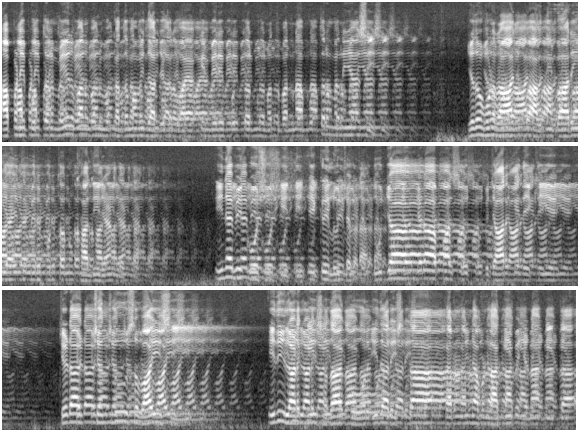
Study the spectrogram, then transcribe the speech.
ਆਪਣੇ ਪੁੱਤਰ ਮਿਹਰਬਾਨ ਵੱਲ ਮੁਕੱਦਮਾ ਵੀ ਦਰਜ ਕਰਵਾਇਆ ਕਿ ਮੇਰੇ ਪੁੱਤਰ ਨੂੰ ਮਤਬੰਨਾ ਪੁੱਤਰ ਮੰਨਿਆ ਸੀ। ਜਦੋਂ ਹੁਣ ਰਾਜ ਵਿਭਾਗ ਦੀ ਵਾਰੀ ਆਈ ਤੇ ਮੇਰੇ ਪੁੱਤਰ ਨੂੰ ਖਾਲੀ ਰਹਿਣ ਦਿੱਤਾ। ਇਹਨੇ ਵੀ ਕੋਸ਼ਿਸ਼ ਕੀਤੀ ਇੱਕ ਘਰੇਲੂ ਝਗੜਾ। ਦੂਜਾ ਜਿਹੜਾ ਆਪਾਂ ਸੋਚ ਵਿਚਾਰ ਕੇ ਦੇਖੀਏ ਜਿਹੜਾ ਚੰਦੂ ਸਵਾਈ ਸੀ ਇਹਦੀ ਲੜਕੀ ਸਦਾ ਕੌਰ ਜਿਹਦਾ ਰਿਸ਼ਤਾ ਕਰਨ ਲਈ ਆਪਣੀ ਲਾਗੀ ਭੇਜਣਾ ਕੀਤਾ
